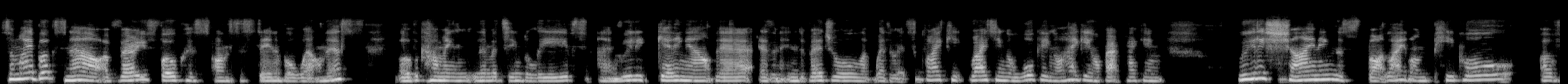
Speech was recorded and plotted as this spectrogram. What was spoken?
So my books now are very focused on sustainable wellness, overcoming limiting beliefs, and really getting out there as an individual, whether it's writing or walking or hiking or backpacking, really shining the spotlight on people of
